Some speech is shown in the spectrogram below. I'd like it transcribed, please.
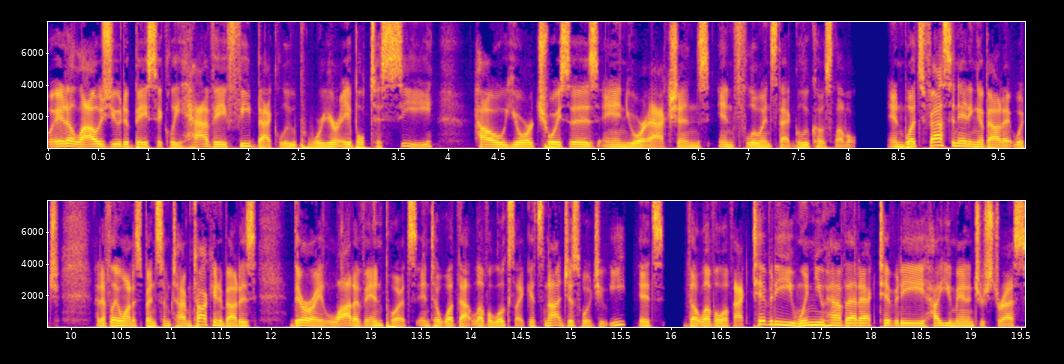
it allows you to basically have a feedback loop where you're able to see how your choices and your actions influence that glucose level. And what's fascinating about it, which I definitely want to spend some time talking about, is there are a lot of inputs into what that level looks like. It's not just what you eat, it's the level of activity, when you have that activity, how you manage your stress.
